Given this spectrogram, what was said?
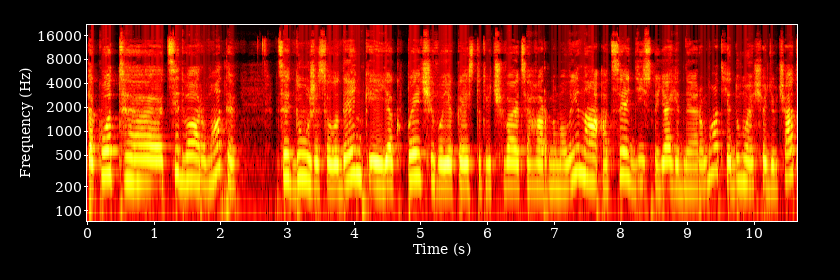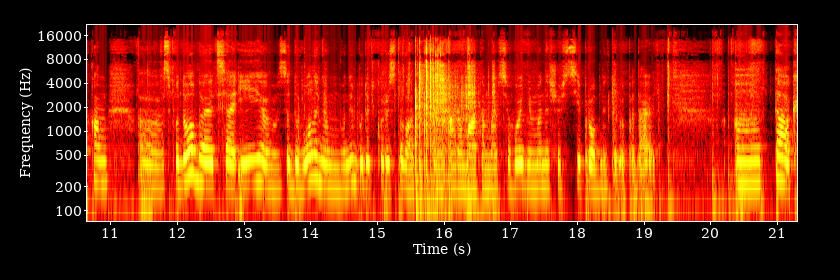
Так от, е, ці два аромати це дуже солоденький, як печиво якесь, тут відчувається гарно малина, а це дійсно ягідний аромат. Я думаю, що дівчаткам е, сподобається і з задоволенням вони будуть користуватися цими ароматами. Сьогодні в мене щось всі пробники випадають. А, так,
